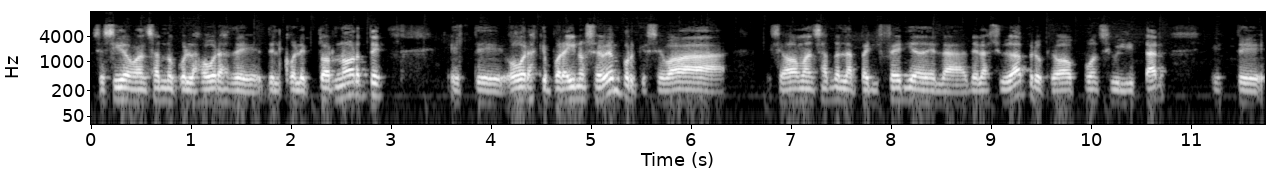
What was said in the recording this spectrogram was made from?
Se sigue avanzando con las obras del colector norte, este, obras que por ahí no se ven porque se va, se va avanzando en la periferia de la, de la ciudad, pero que va a posibilitar este,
